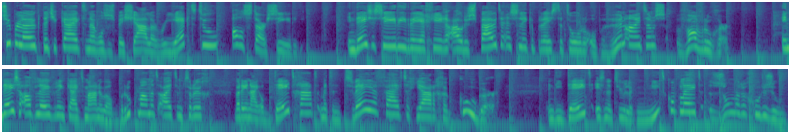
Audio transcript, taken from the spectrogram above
Superleuk dat je kijkt naar onze speciale React to All-Star serie. In deze serie reageren oude spuiten en slikken presentatoren op hun items van vroeger. In deze aflevering kijkt Manuel Broekman het item terug waarin hij op date gaat met een 52-jarige cougar. En die date is natuurlijk niet compleet zonder een goede zoen.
